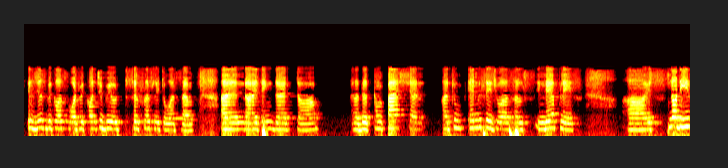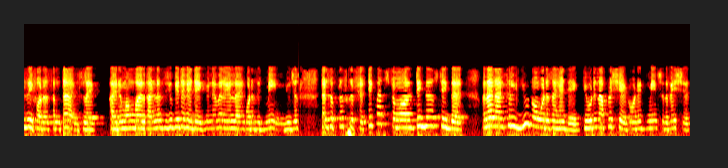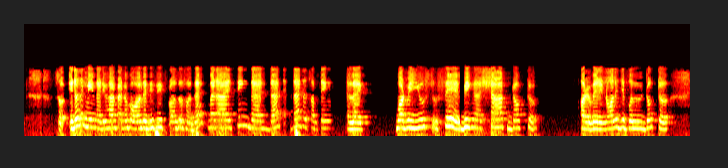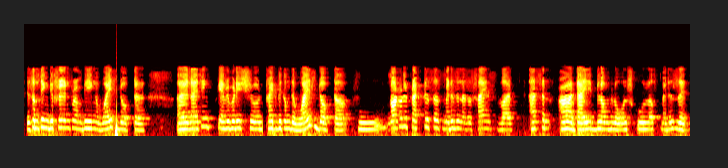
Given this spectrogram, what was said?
is just because what we contribute selflessly towards them and i think that uh, the compassion uh, to envisage ourselves in their place. Uh, it's not easy for us sometimes. Like I remember, unless you get a headache, you never realize what does it mean. You just that's a prescription. Take paracetamol, take this, take that. And then until you know what is a headache, you wouldn't appreciate what it means to the patient. So it doesn't mean that you have to undergo all the disease process for that, but I think that that that is something like what we used to say, being a sharp doctor or a very knowledgeable doctor is something different from being a wise doctor. And I think everybody should try to become the wise doctor who not only practices medicine as a science but as an art. I belong to the old school of medicine.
